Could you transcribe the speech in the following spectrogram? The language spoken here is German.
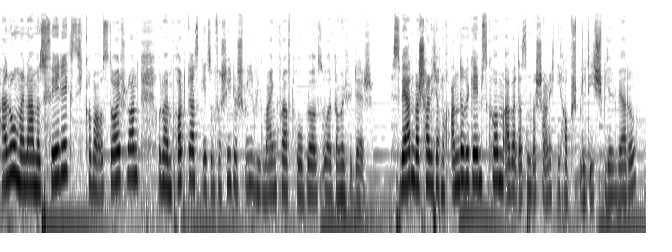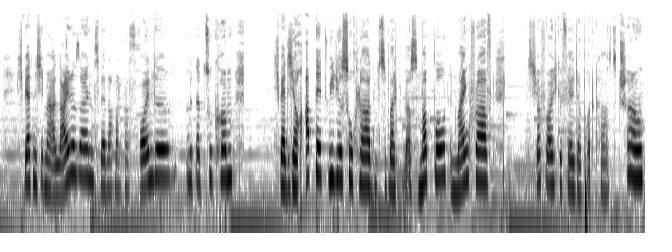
Hallo, mein Name ist Felix, ich komme aus Deutschland und beim Podcast geht es um verschiedene Spiele wie Minecraft, Roblox oder Geometry Dash. Es werden wahrscheinlich auch noch andere Games kommen, aber das sind wahrscheinlich die Hauptspiele, die ich spielen werde. Ich werde nicht immer alleine sein, es werden auch manchmal Freunde mit dazu kommen. Ich werde hier auch Update-Videos hochladen, zum Beispiel aus Mobvote in Minecraft. Ich hoffe, euch gefällt der Podcast. Ciao.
